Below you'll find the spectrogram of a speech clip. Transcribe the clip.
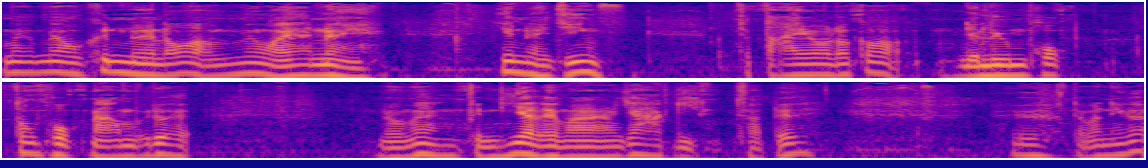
ไม่ไม่เอาขึ้นเนินแล้วอะไม่ไหวอะเหนื่อยยังเหนื่อยจริง จะตายเอาแล้วก็อย่าลืมพกต้องพกน้ำไว้ด้วยเดี๋ยวแม่งเป็นเฮียอะไรมายากอีกสัตว์เอ้ยเออแต่วันนี้ก็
